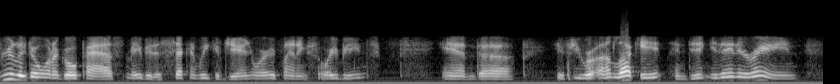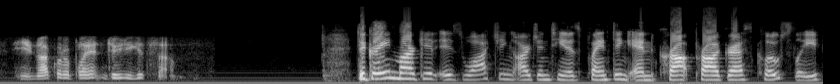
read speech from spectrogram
really don't want to go past maybe the second week of January planting soybeans. And uh, if you were unlucky and didn't get any rain, you're not going to plant until you get some. The grain market is watching Argentina's planting and crop progress closely.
